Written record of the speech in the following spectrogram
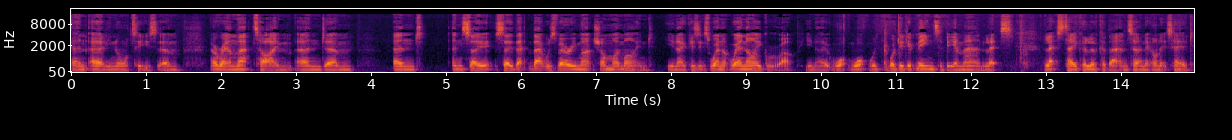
and early noughties, um, around that time, and um, and and so so that that was very much on my mind, you know, because it's when when I grew up, you know, what what what did it mean to be a man? Let's let's take a look at that and turn it on its head.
